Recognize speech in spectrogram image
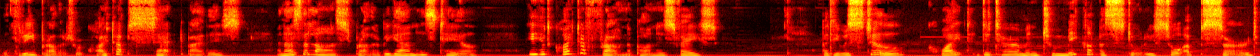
The three brothers were quite upset by this, and as the last brother began his tale, he had quite a frown upon his face. But he was still quite determined to make up a story so absurd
